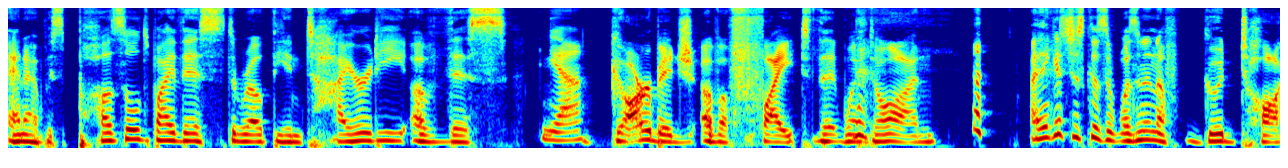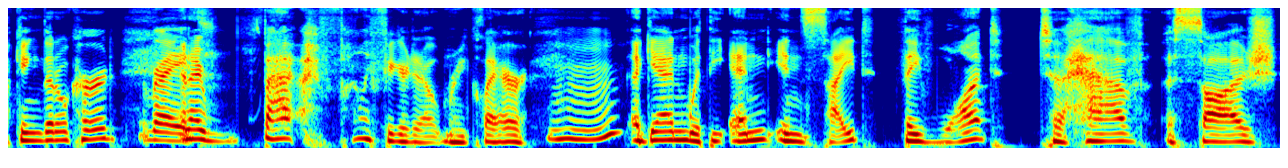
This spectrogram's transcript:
And i was puzzled by this throughout the entirety of this yeah. garbage of a fight that went on. I think it's just because there wasn't enough good talking that occurred. Right. And I, fa- I finally figured it out, Marie Claire. hmm Again, with the end in sight, they want to have Asajj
